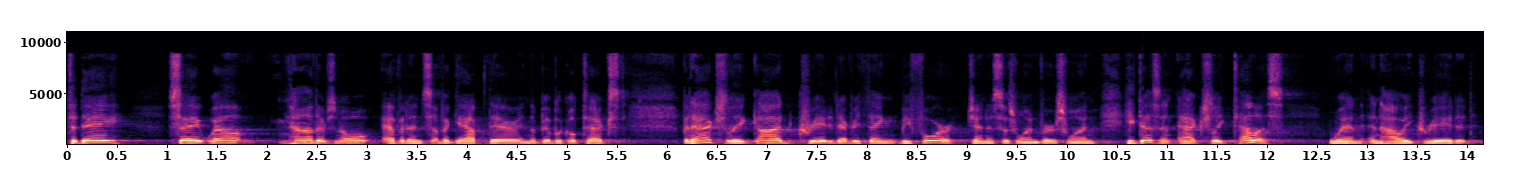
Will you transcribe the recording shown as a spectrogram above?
today say, well, no, there's no evidence of a gap there in the biblical text. But actually, God created everything before Genesis 1, verse 1. He doesn't actually tell us when and how He created.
